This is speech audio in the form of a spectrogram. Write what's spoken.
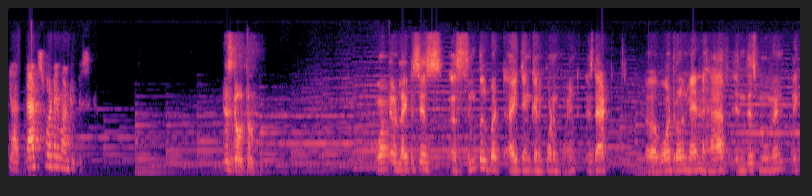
Yeah, that's what I wanted to say. Yes, Gautam. What I would like to say is a simple but I think an important point is that uh, what role men have in this movement, like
